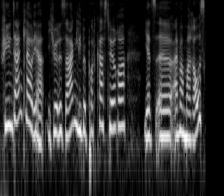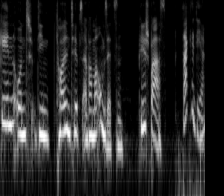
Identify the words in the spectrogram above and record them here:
Vielen Dank, Claudia. Ich würde sagen, liebe Podcasthörer, jetzt äh, einfach mal rausgehen und die tollen Tipps einfach mal umsetzen. Viel Spaß. Danke dir.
